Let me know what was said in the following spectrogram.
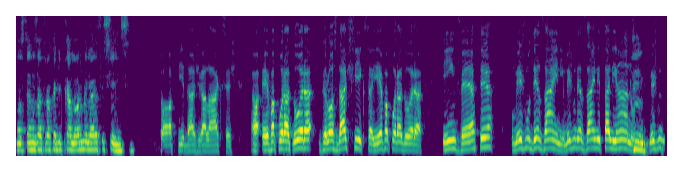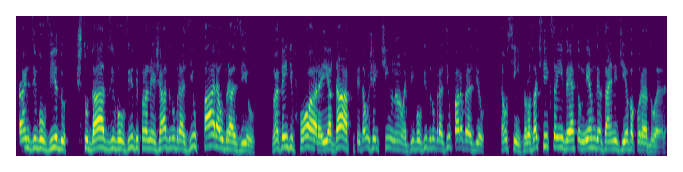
nós temos a troca de calor e melhor eficiência. Top das galáxias. A evaporadora, velocidade fixa e evaporadora inverter, o mesmo design, o mesmo design italiano, Sim. o mesmo design desenvolvido, estudado, desenvolvido e planejado no Brasil para o Brasil. Não é vem de fora e adapta e dá um jeitinho, não. É desenvolvido no Brasil para o Brasil. Então, sim, velocidade fixa e inverter o mesmo design de evaporadora.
